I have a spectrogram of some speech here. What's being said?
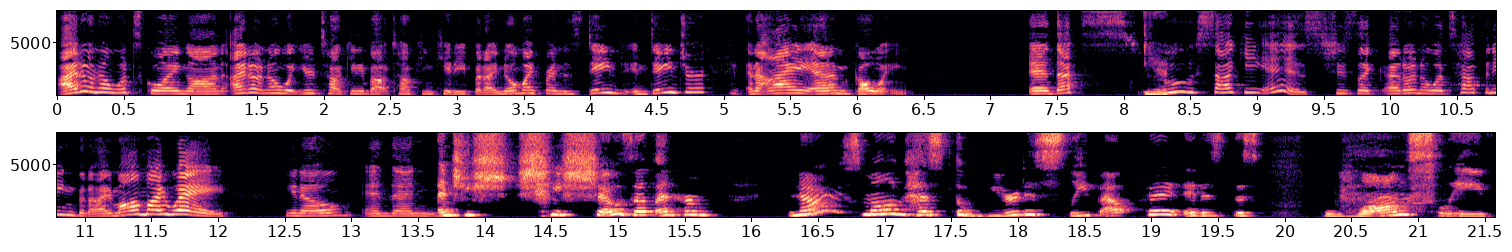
I don't know what's going on. I don't know what you're talking about, Talking Kitty, but I know my friend is dan- in danger, and I am going." And that's Yeah. who Saki is. She's like, "I don't know what's happening, but I'm on my way." You know, and then And she sh- she shows up, and her Naru's mom has the weirdest sleep outfit. It is this long sleeve,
